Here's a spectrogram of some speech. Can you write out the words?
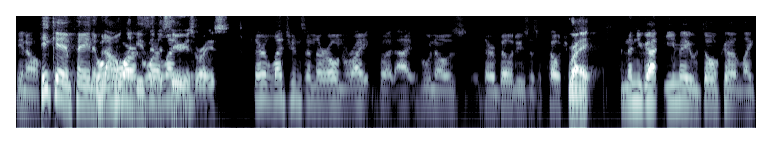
you know he campaigned, but I don't think he's in a legends, serious race. They're legends in their own right, but I, who knows their abilities as a coach, right? And then you got Ime Udoka, like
